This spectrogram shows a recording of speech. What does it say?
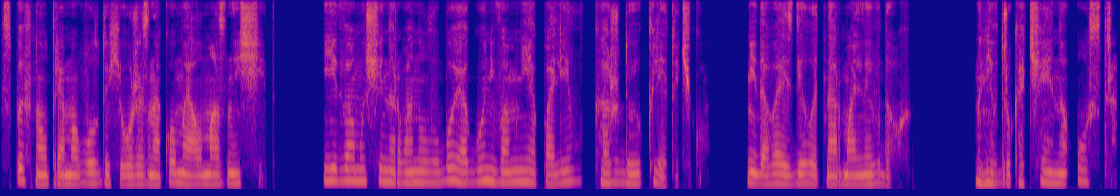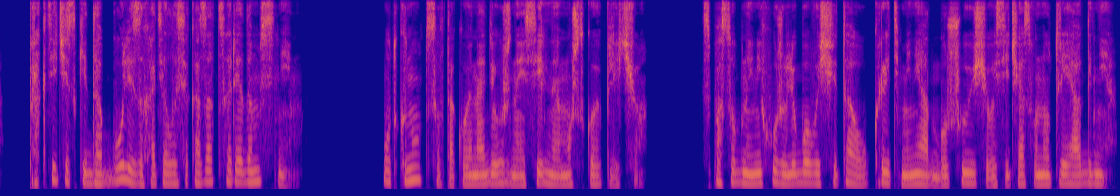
Вспыхнул прямо в воздухе уже знакомый алмазный щит. Едва мужчина рванул в бой, огонь во мне опалил каждую клеточку, не давая сделать нормальный вдох. Мне вдруг отчаянно остро, практически до боли захотелось оказаться рядом с ним. Уткнуться в такое надежное, сильное мужское плечо, способное не хуже любого щита укрыть меня от бушующего сейчас внутри огня,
